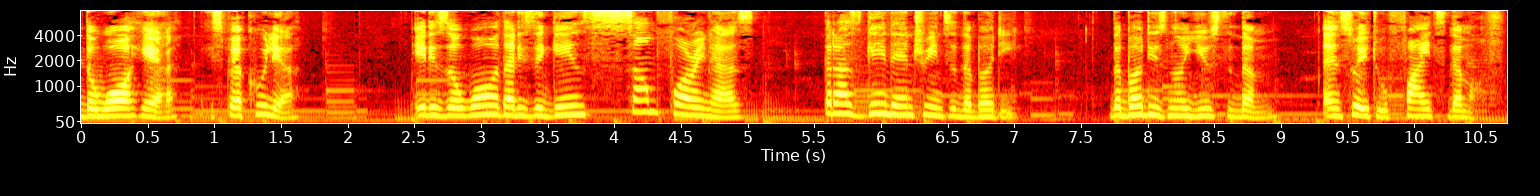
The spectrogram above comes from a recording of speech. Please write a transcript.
The war here is peculiar. It is a war that is against some foreigners that has gained entry into the body the body is not used to them, and so it will fight them off.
